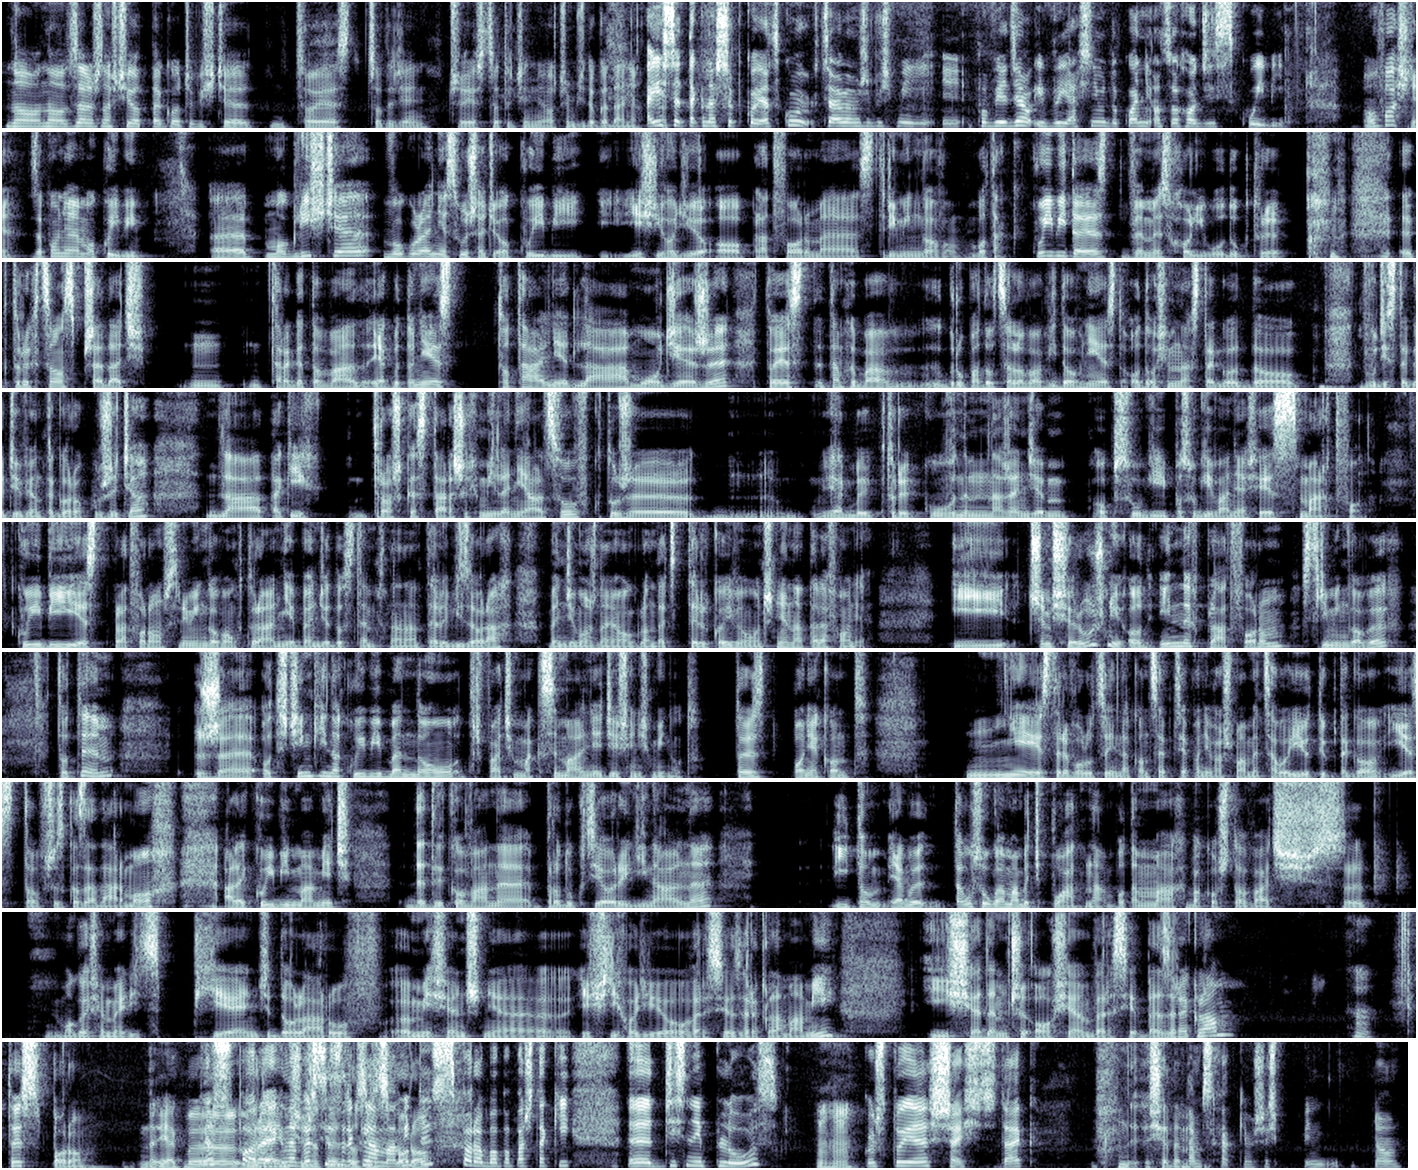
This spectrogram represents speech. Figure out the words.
No, no, w zależności od tego oczywiście, co jest co tydzień, czy jest co tydzień o czymś do gadania. A jeszcze tak na szybko, Jacku, chciałabym, żebyś mi y, powiedział i wyjaśnił dokładnie o co chodzi z Quibi. O właśnie, zapomniałem o Quibi. E, mogliście w ogóle nie słyszeć o Quibi, jeśli chodzi o platformę streamingową, bo tak, Quibi to jest wymysł Hollywoodu, który, który chcą sprzedać mm, targetowane, jakby to nie jest totalnie dla młodzieży. To jest tam chyba grupa docelowa widowni jest od 18 do 29 roku życia. Dla takich troszkę starszych milenialców, którzy jakby, których głównym narzędziem obsługi i posługiwania się jest smartfon. Quibi jest platformą streamingową, która nie będzie dostępna na telewizorach, będzie można ją oglądać tylko i wyłącznie na telefonie. I czym się różni od innych platform streamingowych, to tym, że odcinki na Quibi będą trwać maksymalnie 10 minut. To jest poniekąd nie jest rewolucyjna koncepcja, ponieważ mamy cały YouTube tego i jest to wszystko za darmo, ale Quibi ma mieć dedykowane produkcje oryginalne i to jakby ta usługa ma być płatna, bo tam ma chyba kosztować z, mogę się mylić z 5 dolarów miesięcznie, jeśli chodzi o wersję z reklamami i 7 czy 8 wersje bez reklam. Hmm. To jest sporo. No jakby no sporo, jak na wersję z reklamami to jest sporo, bo popatrz, taki y, Disney Plus mhm. kosztuje 6, tak? 7. Tam z hakiem 6, 5, no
